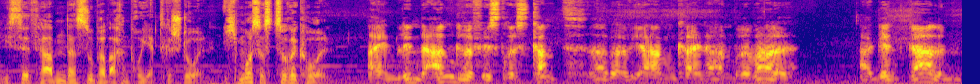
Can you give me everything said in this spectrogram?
Die Sith haben das Superwachenprojekt gestohlen. Ich muss es zurückholen. Ein blinder Angriff ist riskant, aber wir haben keine andere Wahl. Agent Galen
